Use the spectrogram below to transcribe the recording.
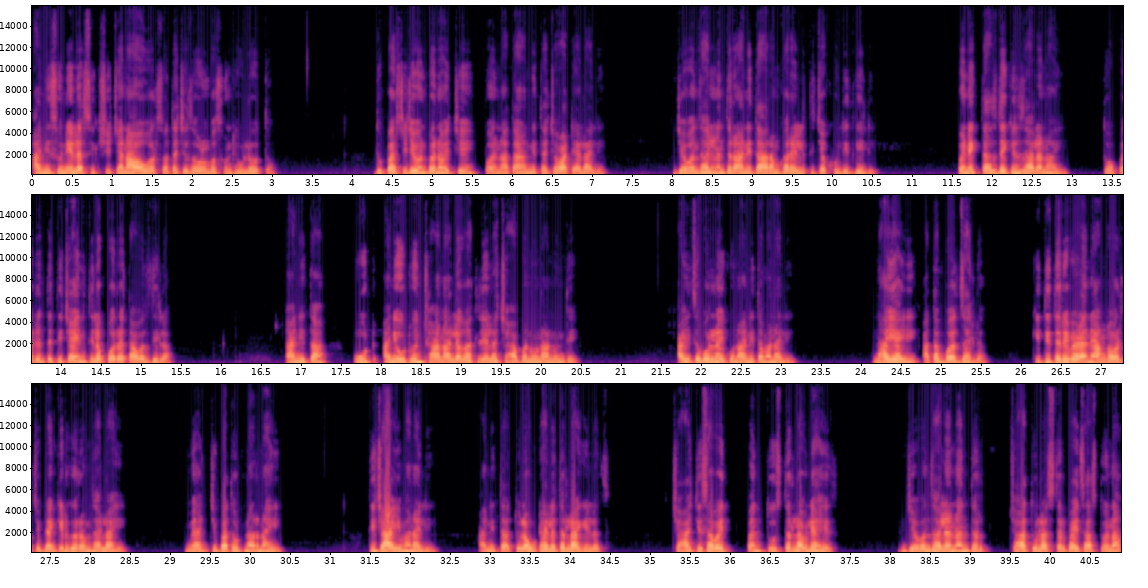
आणि सुनेला शिक्षेच्या नावावर स्वतःच्या जवळ बसवून ठेवलं होतं. दुपारचे जेवण बनवायचे पण आता अनिताच्या वाट्याला आले. जेवण झाल्यानंतर अनिता आराम करायला तिच्या खोलीत गेली. पण एक तास देखील झाला नाही. तोपर्यंत तिच्या आईने तिला परत आवाज दिला. अनिता उठ आणि उठून छान आलं घातलेला चहा बनवून आणून दे. आईचं बोलणं ऐकून अनिता म्हणाली नाही आई आता बस झालं. कितीतरी वेळाने अंगावरचे ब्लँकेट गरम झालं आहे. मी अजिबात उठणार नाही. तिची आई म्हणाली आणि त्या तुला उठायला तर लागेलच. चहाची सवय पण तूच तर लावली आहेस. जेवण झाल्यानंतर चहा तुलाच तर प्यायचा असतो ना?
